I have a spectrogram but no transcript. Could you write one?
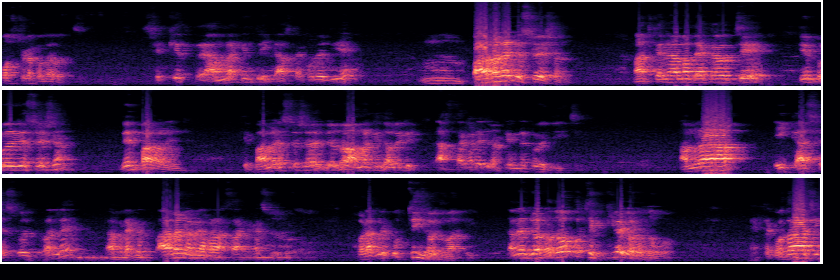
কষ্টটা কোথায় হচ্ছে। সেক্ষেত্রে আমরা কিন্তু এই কাজটা করে দিয়ে পারমানেন্ট রেস্টোরেশন মাঝখানে আমাদের একটা হচ্ছে টেম্পোরারি রেস্টোরেশন দেন পারমানেন্ট সেই পারমানেন্ট রেস্টোরেশনের জন্য আমরা কিন্তু অলরেডি রাস্তাঘাটের জন্য টেন্ডার করে দিয়েছি। আমরা এই কাজ শেষ করতে পারলে তারপরে একটা পারমানেন্ট ভাবে আমরা রাস্তাঘাট কাজ শুরু করব। করে করতেই হবে তোমাকে। তাহলে জলটা দেবো কোথেকে কীভাবে জলটা দেবো? একটা কথা আছে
